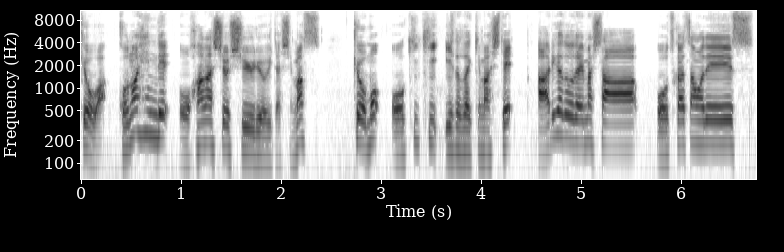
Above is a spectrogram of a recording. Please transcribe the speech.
今日はこの辺でお話を終了いたします。今日もお聞きいただきまして、ありがとうございました。お疲れ様です。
